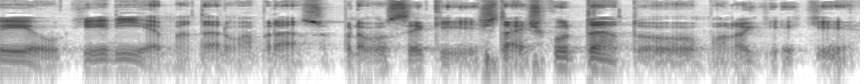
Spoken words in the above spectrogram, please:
Eu queria mandar um abraço para você que está escutando o Monogeek.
